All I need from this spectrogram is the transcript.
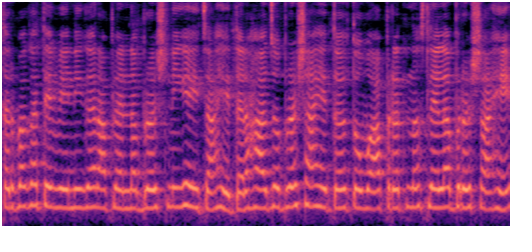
तर बघा ते वेनिगर आपल्याला ब्रशनी घ्यायचा आहे. तर हा जो ब्रश आहे तर तो वापरत नसलेला ब्रश आहे.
